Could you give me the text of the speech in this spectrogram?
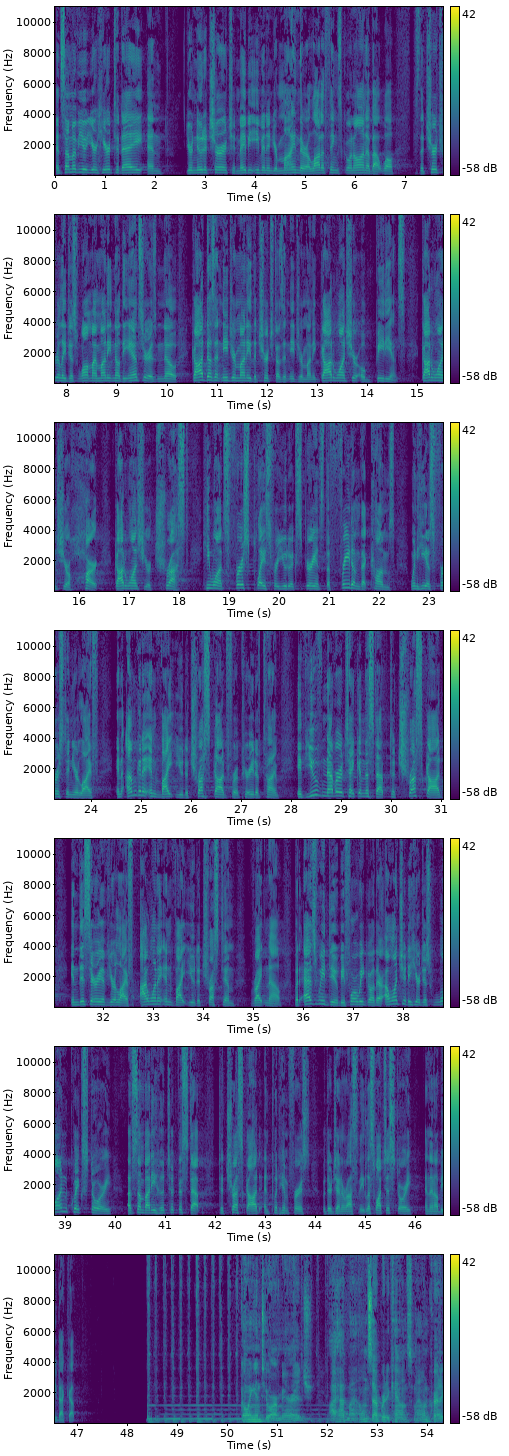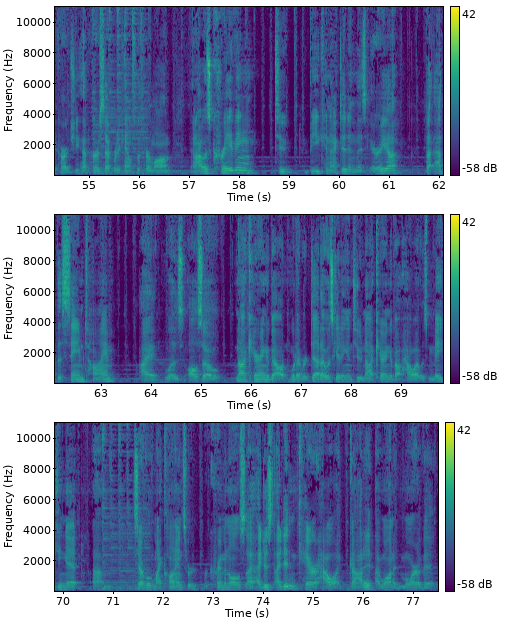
And some of you, you're here today and you're new to church, and maybe even in your mind, there are a lot of things going on about, well, does the church really just want my money? No, the answer is no. God doesn't need your money, the church doesn't need your money. God wants your obedience, God wants your heart, God wants your trust. He wants first place for you to experience the freedom that comes when He is first in your life. And I'm gonna invite you to trust God for a period of time. If you've never taken the step to trust God in this area of your life, I want to invite you to trust Him right now. But as we do, before we go there, I want you to hear just one quick story of somebody who took the step to trust God and put Him first with their generosity. Let's watch this story, and then I'll be back up. Going into our marriage, I had my own separate accounts, my own credit card. She had her separate accounts with her mom. And I was craving to be connected in this area, but at the same time, I was also not caring about whatever debt I was getting into, not caring about how I was making it. Um, several of my clients were, were criminals. I, I just, I didn't care how I got it. I wanted more of it.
